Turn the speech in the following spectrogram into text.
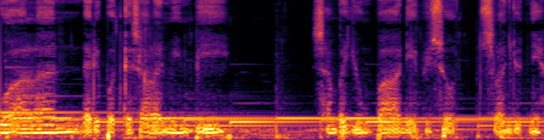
gue Alan dari podcast Alan Mimpi. Sampai jumpa di episode selanjutnya.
